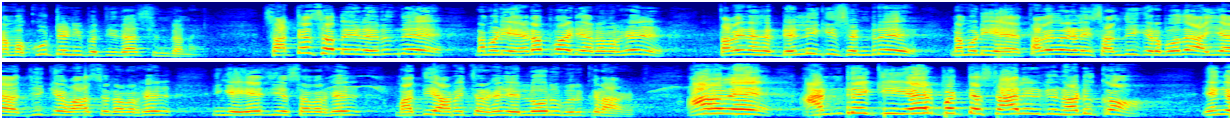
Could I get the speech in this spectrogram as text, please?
நம்ம கூட்டணி பற்றி தான் சிந்தனை. சட்டசபையில இருந்து நம்முடைய எடப்பாடியார் அவர்கள் தலைநகர் டெல்லிக்கு சென்று நம்முடைய தலைவர்களை சந்திக்கிற போது ஐயா ஜி கே வாசன் அவர்கள் இங்கே ஏஜிஎஸ் அவர்கள் மத்திய அமைச்சர்கள் எல்லோரும் இருக்கிறார்கள் ஆகவே அன்றைக்கு ஏற்பட்ட ஸ்டாலினுக்கு நடுக்கம். எங்க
